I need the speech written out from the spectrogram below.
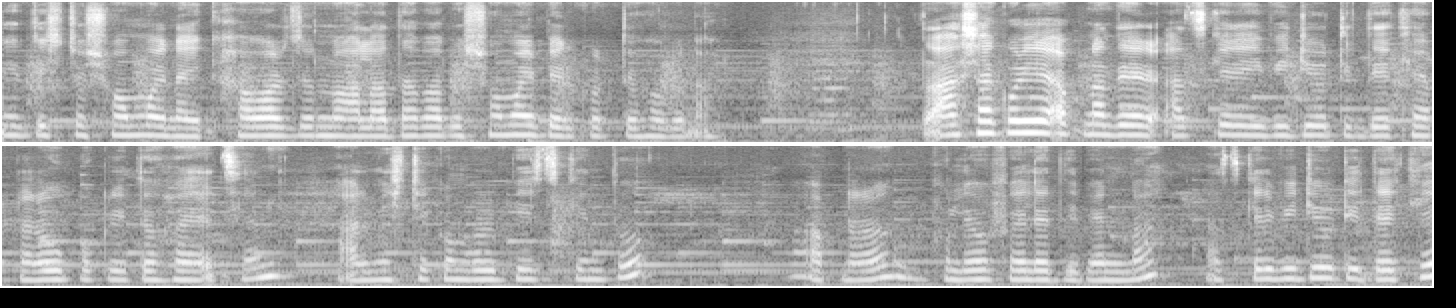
নির্দিষ্ট সময় নাই। খাওয়ার জন্য আলাদাভাবে সময় বের করতে হবে না। তো আশা করি আপনাদের আজকের এই ভিডিওটি দেখে আপনারা উপকৃত হয়েছেন। আর মিষ্টি কুমড়োর বীজ কিন্তু আপনারা ভুলেও ফেলে দিবেন না। আজকের ভিডিওটি দেখে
